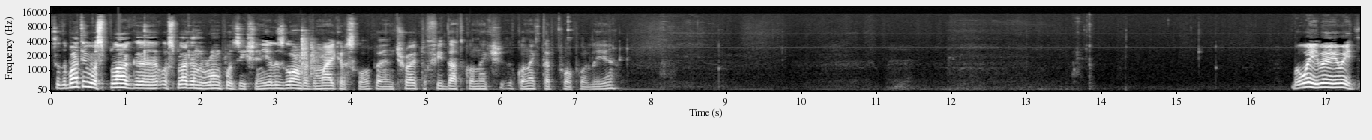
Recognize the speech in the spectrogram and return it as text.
So the battery was plugged uh, was plugged in the wrong position. Yeah, let's go under the microscope and try to fit that connection connector properly. Yeah? But wait, wait, wait.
